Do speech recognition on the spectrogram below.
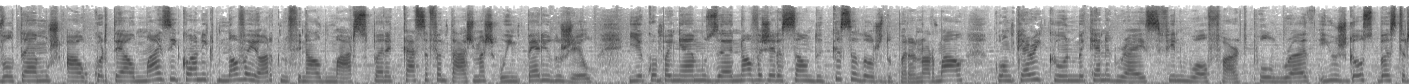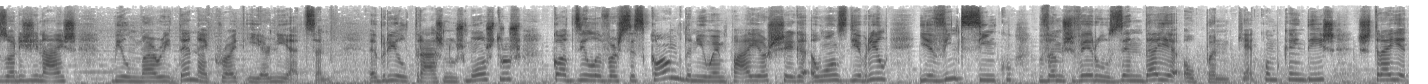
Voltamos ao quartel mais icónico de Nova York no final de março para Caça-Fantasmas, o Império do Gelo, e acompanhamos a nova geração de caçadores do paranormal com Carrie Coon, McKenna Grace, Finn Wolfhard, Paul Rudd e os Ghostbusters originais Bill Murray, Dan Aykroyd e Ernie Hudson. Abril traz-nos monstros, Godzilla vs Kong The New Empire chega a 11 de abril e a 25 vamos ver o Zendaya Open, que é como quem diz, estreia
